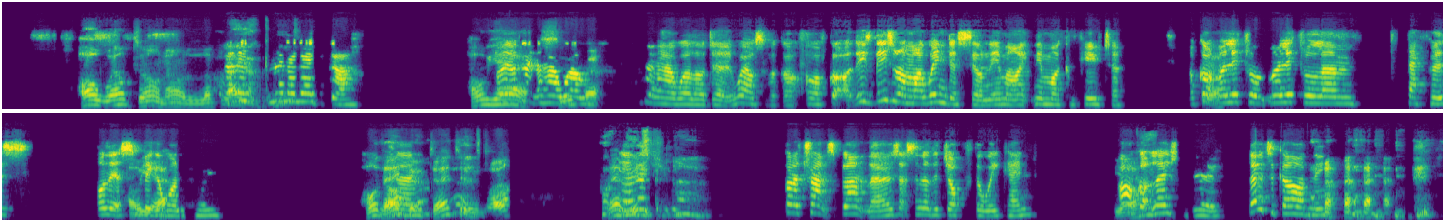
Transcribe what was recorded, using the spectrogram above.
Oh, well done! Oh, lovely! Melon- Melon, melon Edgar. Oh I yeah, don't know how well- super. I don't know how well I'll do. What else have I got? Oh, I've got these. These are on my windowsill near my near my computer. I've got Yeah. my little my little um peppers. Oh, there's some Oh, bigger yeah. ones. here. Oh, they're Yeah. good. They're doing well. Put Yeah, really rest good. Got to transplant those. That's another job for the weekend. Yeah. Oh, I've got loads to do. Loads of gardening. Thank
